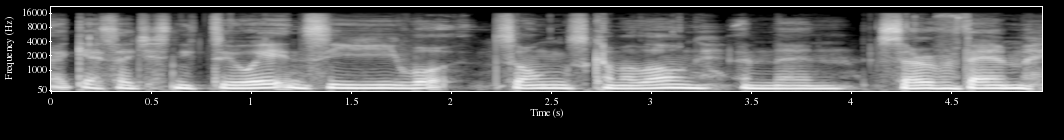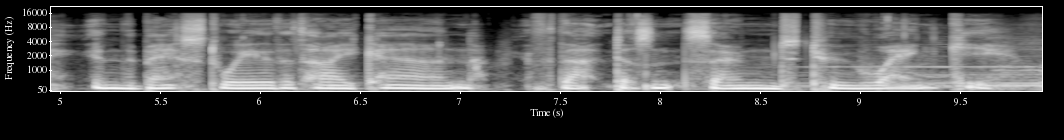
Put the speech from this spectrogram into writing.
I- guess I just need to wait and see what songs come along and then serve them in the best way that I can, if that doesn't sound too wanky.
